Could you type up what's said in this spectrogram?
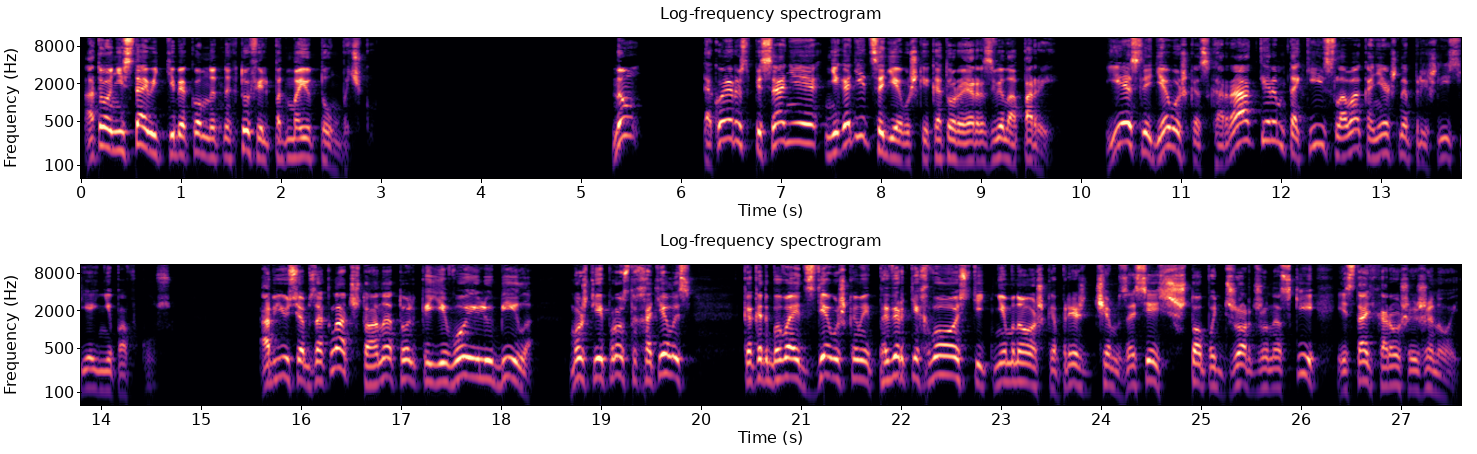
а то не ставить тебе комнатных туфель под мою тумбочку». Ну, такое расписание не годится девушке, которая развела пары. Если девушка с характером, такие слова, конечно, пришлись ей не по вкусу. Обьюсь об заклад, что она только его и любила. Может, ей просто хотелось как это бывает с девушками, повертихвостить немножко, прежде чем засесть штопать Джорджу носки и стать хорошей женой.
